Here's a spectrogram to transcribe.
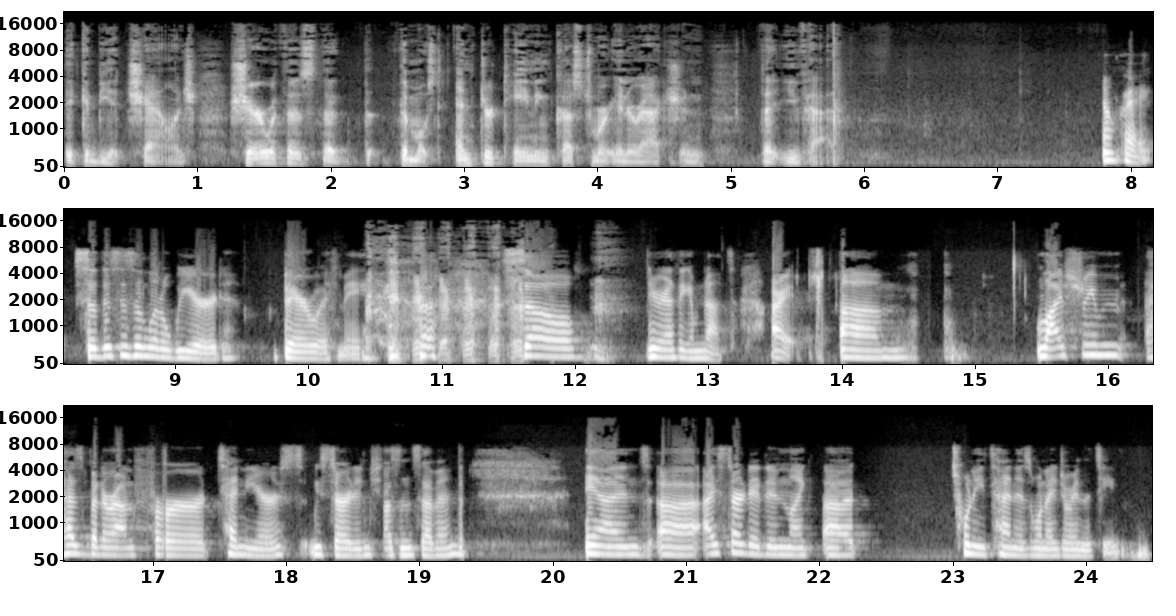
it can be a challenge. Share with us the the, the most entertaining customer interaction that you've had. Okay, so this is a little weird. Bear with me. so you're gonna think I'm nuts. All right. Um, Livestream has been around for 10 years. We started in 2007. And uh, I started in like uh, 2010 is when I joined the team.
